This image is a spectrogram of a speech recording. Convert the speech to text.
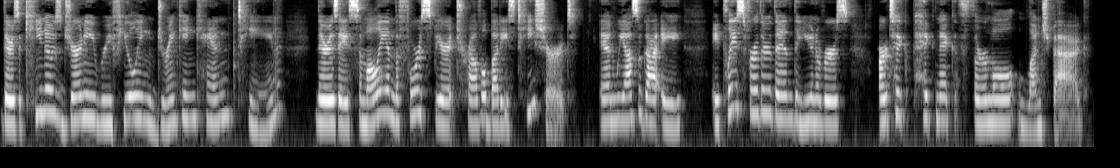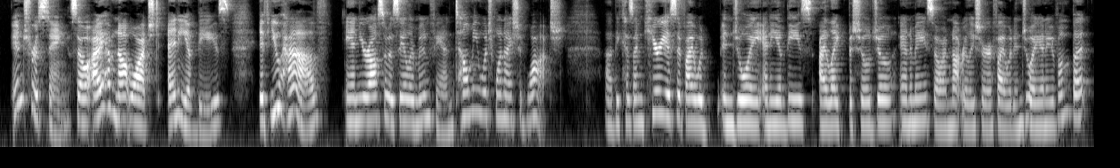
There's a Kino's Journey Refueling Drinking Canteen. There is a Somali and the Forest Spirit Travel Buddies t-shirt. And we also got a, a Place Further Than the Universe Arctic Picnic Thermal Lunch Bag. Interesting. So I have not watched any of these. If you have, and you're also a Sailor Moon fan, tell me which one I should watch uh, because I'm curious if I would enjoy any of these. I like Bishoujo anime, so I'm not really sure if I would enjoy any of them, but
